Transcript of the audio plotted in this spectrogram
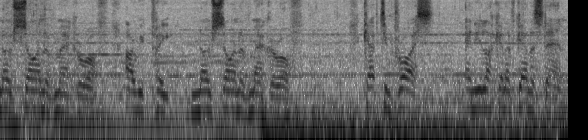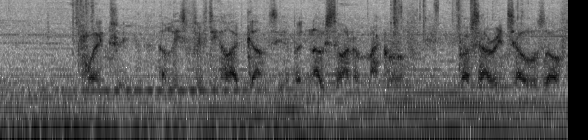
No sign of Makarov. I repeat, no sign of Makarov. Captain Price, any luck in Afghanistan? Plenty. At least 50 hide guns here, but no sign of Makarov. Perhaps our intel was off.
